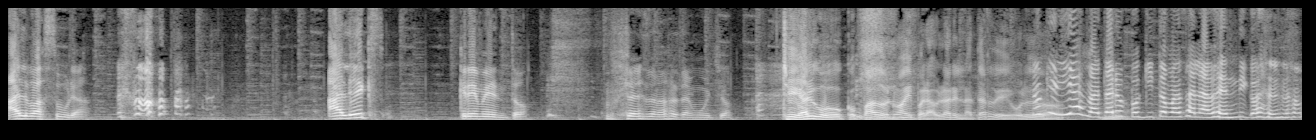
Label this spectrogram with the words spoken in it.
Al basura. Alex Cremento. Ya eso no hace mucho. Che, ¿algo copado no hay para hablar en la tarde, boludo? ¿No querías matar un poquito más a la Bendy con el nombre?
